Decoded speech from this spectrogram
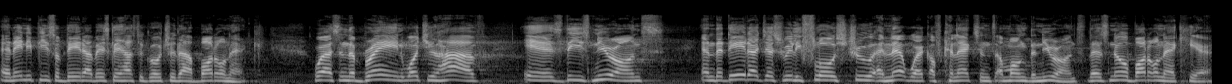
and any piece of data basically has to go through that bottleneck. Whereas in the brain, what you have is these neurons, and the data just really flows through a network of connections among the neurons. There's no bottleneck here.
